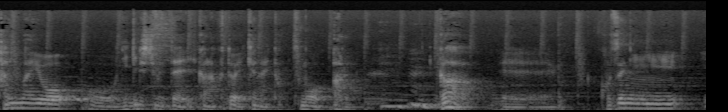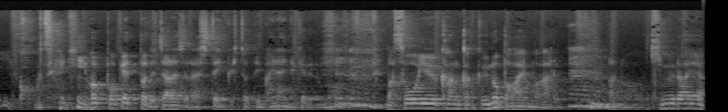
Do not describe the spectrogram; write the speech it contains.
大枚をお握りしめていかなくてはいけない時もある。うん。が、えー小銭小銭をポケットでジャラジャラしていく人って今いないんだけれども、まあ、そういう感覚の場合もある。うん。あの木村屋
